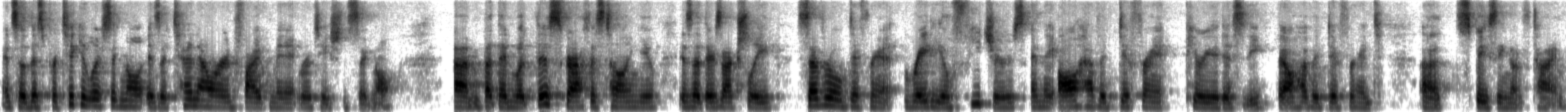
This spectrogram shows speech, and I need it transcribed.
And so this particular signal is a 10 hour and five minute rotation signal. Um, but then what this graph is telling you is that there's actually several different radio features and they all have a different periodicity. They all have a different uh, spacing of time.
